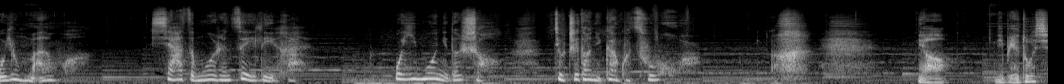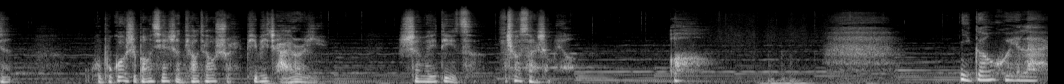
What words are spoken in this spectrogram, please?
不用瞒我，瞎子摸人最厉害，我一摸你的手，就知道你干过粗活。娘，你别多心，我不过是帮先生挑挑水、劈劈柴而已。身为弟子，这算什么呀？哦，你刚回来，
